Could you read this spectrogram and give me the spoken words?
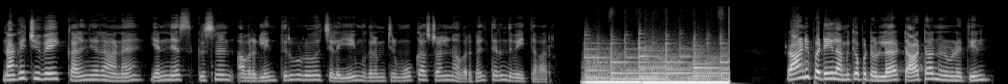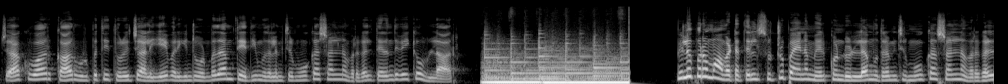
நகைச்சுவை கலைஞரான என். எஸ். கிருஷ்ணன் அவர்களின் திருவுருவச் சிலையை முதலமைச்சர் மு. ஸ்டாலின் அவர்கள் திறந்து வைத்தார். ராணிப்பேட்டையில் அமைக்கப்பட்டுள்ள டாடா நிறுவனத்தின் ஜாக்குவார் கார் உற்பத்தி தொழிற்சாலையை வருகின்ற ஒன்பதாம் தேதி முதலமைச்சர் மு. ஸ்டாலின் அவர்கள் திறந்து வைக்க உள்ளார். விழுப்புரம் மாவட்டத்தில் சுற்றுப்பயணம் மேற்கொண்டுள்ள முதலமைச்சர் மு க ஸ்டாலின் அவர்கள்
